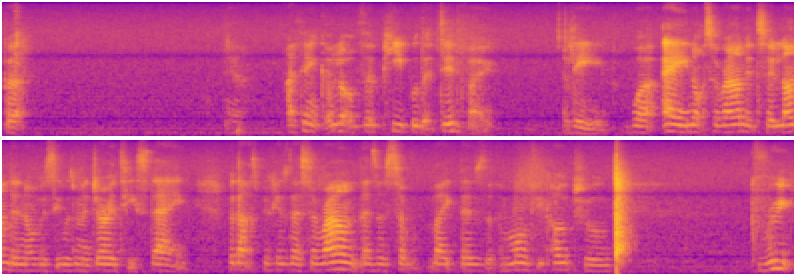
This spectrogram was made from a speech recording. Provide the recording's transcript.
But yeah, I think a lot of the people that did vote were a not surrounded. So London obviously was majority stay, but that's because they're surround. There's a like there's a multicultural group.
